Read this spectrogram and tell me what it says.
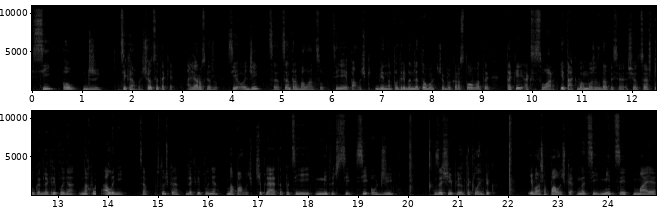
COG. Цікаво, що це таке? А я розкажу. COG – це центр балансу цієї палички. Він нам потрібен для того, щоб використовувати такий аксесуар. І так, вам може здатися, що це штука для кріплення на хуй, але ні. Ця штучка для кріплення на паличку. Чіпляєте по цій міточці COG, защіплюєте клемпік, і ваша паличка на цій мітці має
